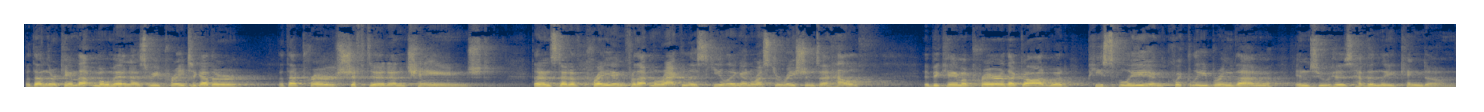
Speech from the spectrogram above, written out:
But then there came that moment as we prayed together that that prayer shifted and changed. That instead of praying for that miraculous healing and restoration to health, it became a prayer that God would peacefully and quickly bring them into his heavenly kingdom.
